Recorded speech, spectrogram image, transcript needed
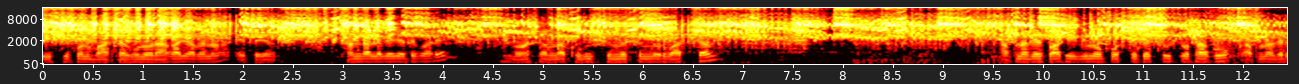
বেশিক্ষণ বাচ্চাগুলো রাখা যাবে না। এতে ঠান্ডা লেগে যেতে পারে। মাশাল্লাহ খুবই সুন্দর সুন্দর বাচ্চা। আপনাদের পাখিগুলো প্রত্যেকে সুস্থ থাকুক, আপনাদের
